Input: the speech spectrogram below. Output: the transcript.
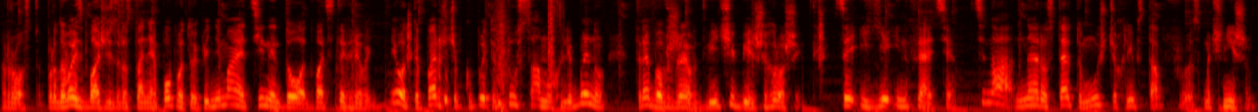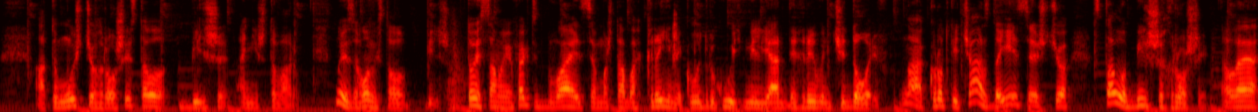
росту. Продавець бачить зростання попиту і піднімає ціни до 20 гривень. І от тепер, щоб купити ту саму хлібину, треба вже вдвічі більше грошей. Це і є інфляція. Ціна не росте, тому що хліб став смачнішим, а тому, що грошей стало більше аніж товару. Ну і загалом їх стало більше. Той самий ефект відбувається в масштабах країни, коли друкують мільярди гривень чи доларів. На короткий час здається, що стало більше грошей, але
